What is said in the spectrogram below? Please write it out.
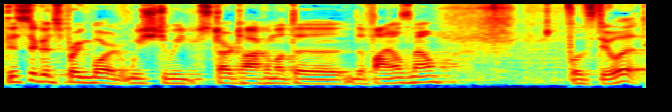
This is a good springboard. We should we start talking about the the finals now. Let's do it.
